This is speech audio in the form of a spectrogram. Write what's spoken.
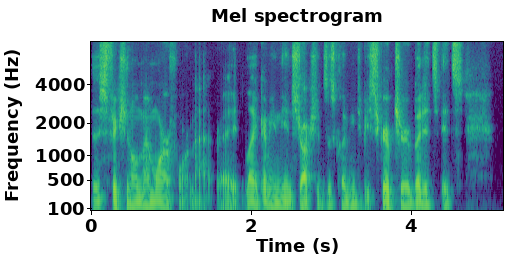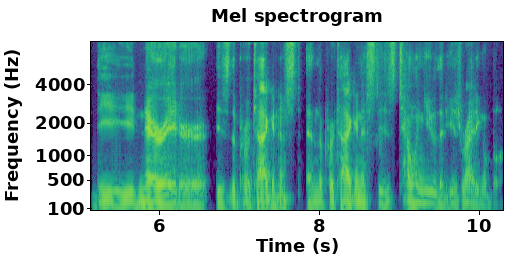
this fictional memoir format, right? Like, I mean, the instructions is claiming to be scripture, but it's it's the narrator is the protagonist, and the protagonist is telling you that he's writing a book,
